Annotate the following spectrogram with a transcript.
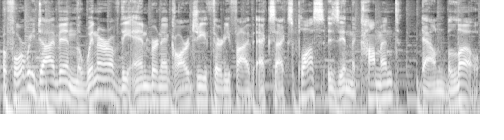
Before we dive in, the winner of the Anbernic RG35XX Plus is in the comment down below.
